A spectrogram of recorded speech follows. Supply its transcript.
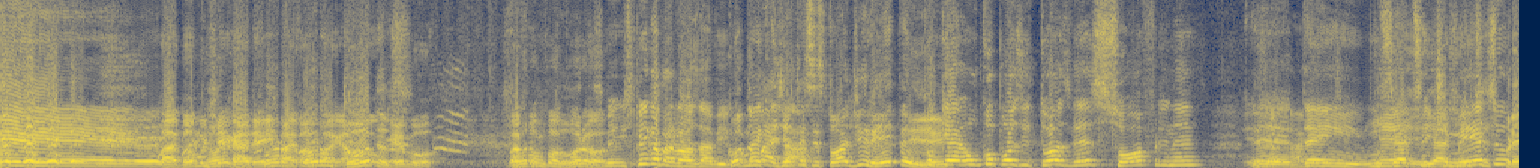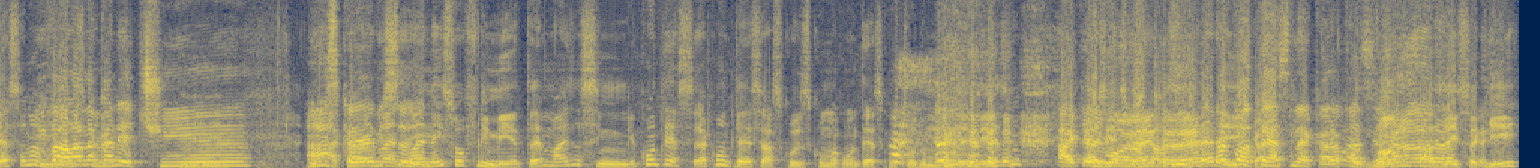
Aê! Mas vamos Não, chegar cara, aí, foram- vai, foram vai, todas. vai. Mas Foram for- foram- todas. Explica pra nós, Davi. Conta como é pra que gente tá? essa história direita aí. Porque o compositor às vezes sofre, né? É, tem um É, certo e sentimento expressa na e vai lá música, na né? canetinha e Ah, escreve cara, não, é, isso não aí. é nem sofrimento, é mais assim, acontece, acontece as coisas como acontece com todo mundo aí mesmo. Aquele a gente vai momento, falar assim, né? cara, Acontece, né, cara? Acontece. vamos Cara. fazer isso aqui,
